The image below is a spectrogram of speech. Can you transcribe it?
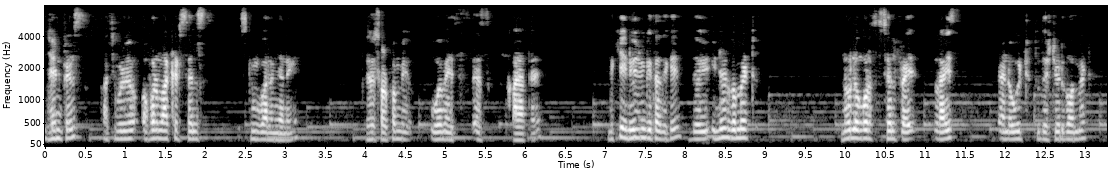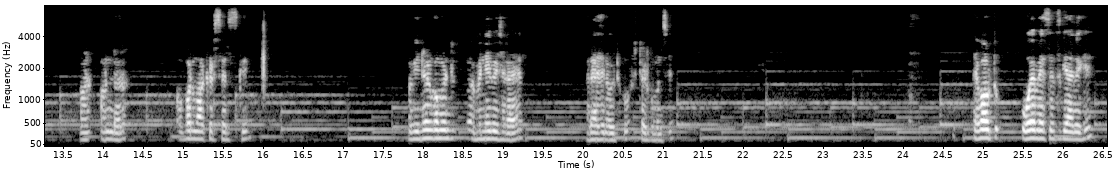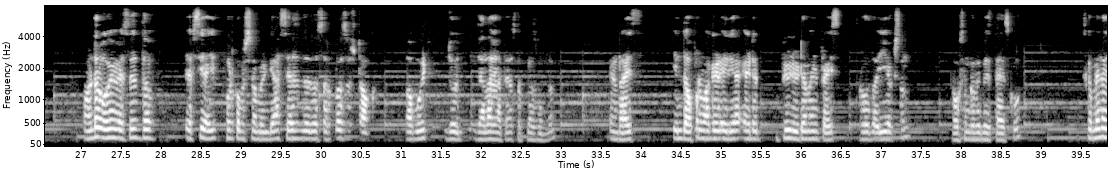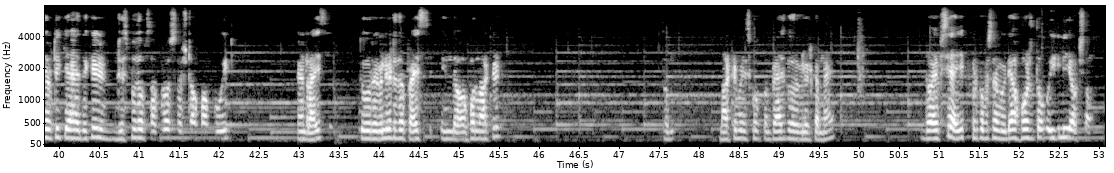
Jain friends, आज की video open market sales scheme के बारे में जानेंगे। जैसे शॉर्ट फॉर्म में ओ एम एस एस कहा जाता है। देखिए न्यूज़ में कितना देखिए the Indian government no longer sell rice and wheat to the state government under open market sales scheme अब इंडियन गवर्नमेंट अभी नहीं बेच रहा है राइस एंड विट को स्टेट गवर्नमेंट से। About O M S S क्या देखिए? Under O M S S the F C I food corporation of India, sells the surplus stock of wheat जो डाला जाता है सरप्लस मतलब and rice in the open market area at predetermined price through the e auction auction करके बेचता है इसको। इसका मेन ऑब्जेक्टिव क्या है? देखिए dispose of surplus stock of wheat and rice to regulate the price in the open market तो market में इसको प्राइस को रेगुलेट करना है। The F C I food corporation of India hold the weekly auction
